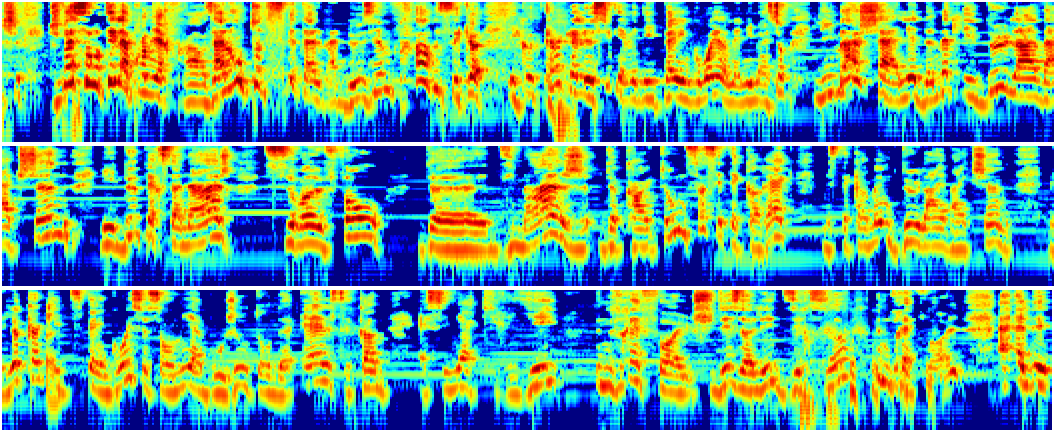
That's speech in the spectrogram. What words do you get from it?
Je vais sauter la première phrase. Allons tout de suite à la deuxième phrase. C'est que, écoute, quand elle a su qu'il y avait des pingouins en animation, l'image, ça allait de mettre les deux live action, les deux personnages, sur un fond de d'images de cartoon, ça c'était correct, mais c'était quand même deux live action. Mais là, quand les petits pingouins se sont mis à bouger autour de elle, c'est comme elle s'est mise à crier, une vraie folle. Je suis désolé de dire ça, une vraie folle. Elle- elle est-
